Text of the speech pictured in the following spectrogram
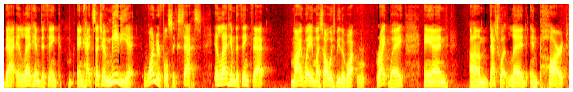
that it led him to think and had such immediate wonderful success. It led him to think that my way must always be the right way, and um, that's what led in part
